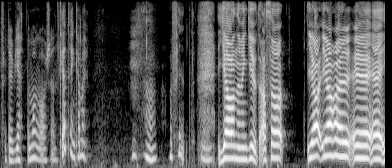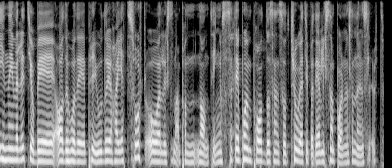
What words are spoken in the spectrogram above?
för typ jättemånga år sedan. kan jag tänka mig. Ja, vad fint. Ja, nej men gud. Alltså, jag, jag har, eh, är inne i en väldigt jobbig ADHD-period och jag har jättesvårt att lyssna på någonting. Och så sätter jag på en podd och sen så tror jag typ att jag lyssnar på den och sen är den slut.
